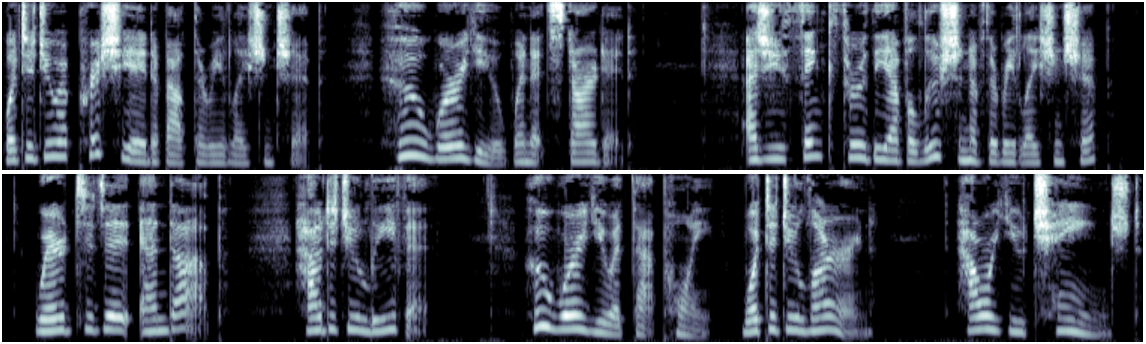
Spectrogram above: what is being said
What did you appreciate about the relationship? Who were you when it started? As you think through the evolution of the relationship, where did it end up? How did you leave it? Who were you at that point? What did you learn? How are you changed?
